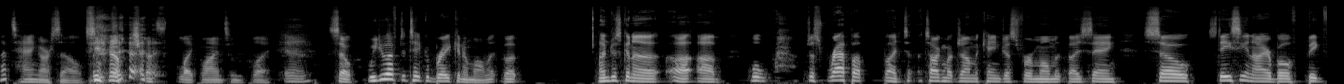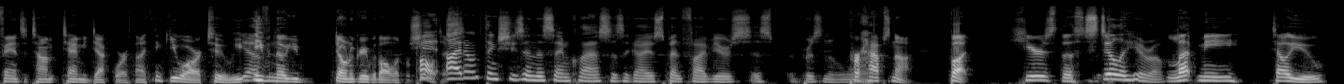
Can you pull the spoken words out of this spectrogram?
Let's hang ourselves, you know, just like lines from the play. yeah. So we do have to take a break in a moment, but I'm just gonna uh, uh, well just wrap up by t- talking about John McCain just for a moment by saying so Stacy and I are both big fans of Tom- Tammy Duckworth, and I think you are too, Yeah. even though you don't agree with all of her She, politics. I don't think she's in the same class as a guy who spent five years as a prisoner of war. Perhaps not, but here's the Still a hero. let me tell you,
